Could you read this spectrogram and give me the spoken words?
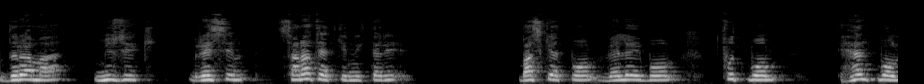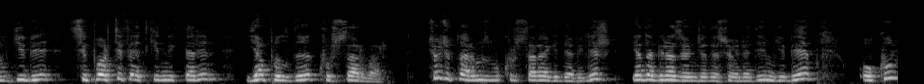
drama, müzik, resim, sanat etkinlikleri, basketbol, voleybol, futbol, handbol gibi sportif etkinliklerin yapıldığı kurslar var. Çocuklarımız bu kurslara gidebilir ya da biraz önce de söylediğim gibi okul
